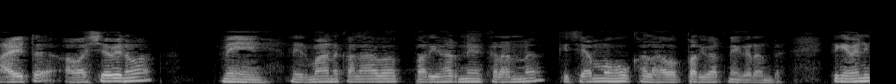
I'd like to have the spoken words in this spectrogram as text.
අයට අවශ්‍ය වෙනවා මේ නිර්මාණ කලාව පරිහරණය කරන්න කිසියම් හෝ කලාවක් පරිවර්තනය කරන්න. ඉතින් එවැනි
